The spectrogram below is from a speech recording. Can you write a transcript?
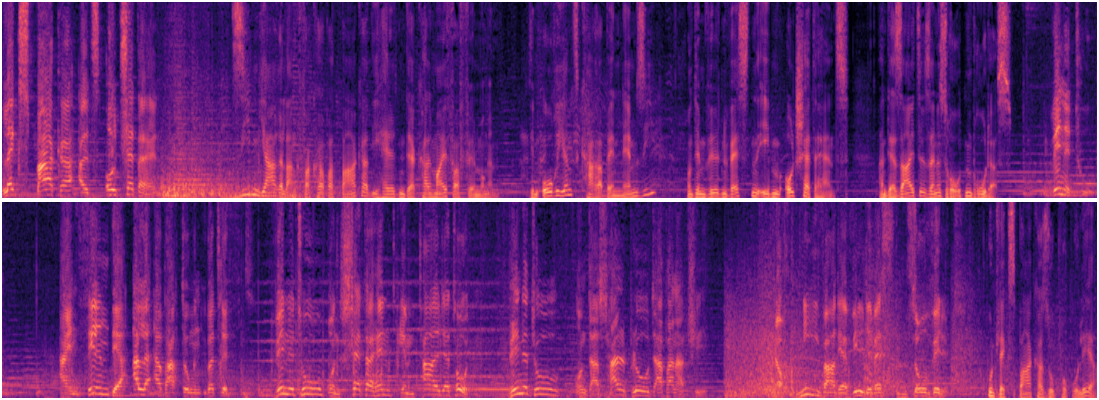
Lex Barker als Old Shatterhand. Sieben Jahre lang verkörpert Barker die Helden der Karl-May-Verfilmungen. Im Orient Kara Ben Nemsi und im Wilden Westen eben Old Shatterhand. An der Seite seines roten Bruders. Winnetou. Ein Film, der alle Erwartungen übertrifft. Winnetou und Shatterhand im Tal der Toten. Winnetou und das Halbblut Apanachi. Noch nie war der wilde Westen so wild. Und Lex Barker so populär.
